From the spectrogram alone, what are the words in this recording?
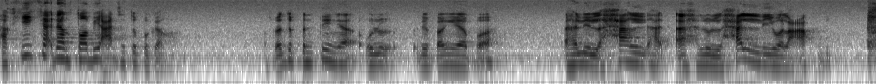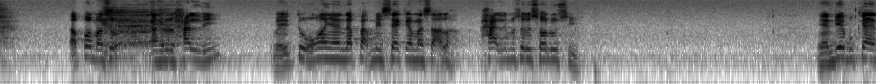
hakikat dan tabiat satu perkara. Sebab itu pentingnya dia panggil apa? Ahlul hal ahlul halli wal aqdi. Apa maksud ahlul halli? Iaitu orang yang dapat menyelesaikan masalah. Hal maksudnya solusi. Yang dia bukan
